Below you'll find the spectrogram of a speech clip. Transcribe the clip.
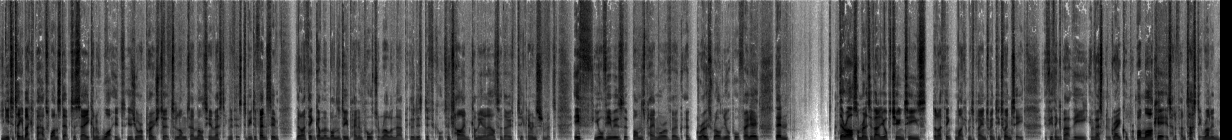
you need to take it back perhaps one step to say kind of what is, is your approach to, to long term multi investing. If it's to be defensive, then I think government bonds do play an important role in that because it is difficult to time coming in and out of those particular instruments. If your view is that bonds play more of a, a growth role in your portfolio, then there are some relative value opportunities that I think might come into play in 2020. If you think about the investment grade corporate bond market, it's had a fantastic run in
